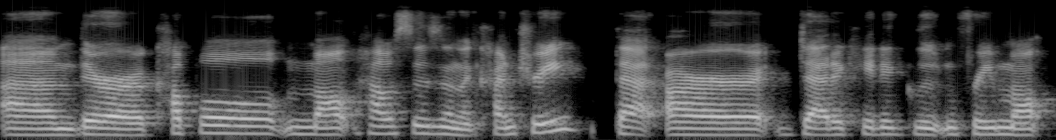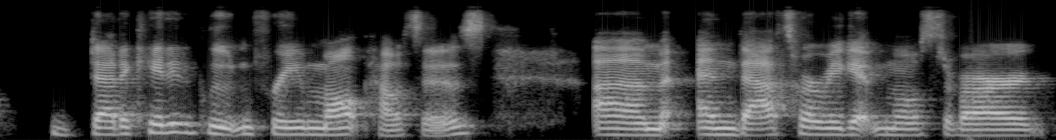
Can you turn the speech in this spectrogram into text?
Um, there are a couple malt houses in the country that are dedicated gluten-free malt, dedicated gluten-free malt houses. Um, and that's where we get most of our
